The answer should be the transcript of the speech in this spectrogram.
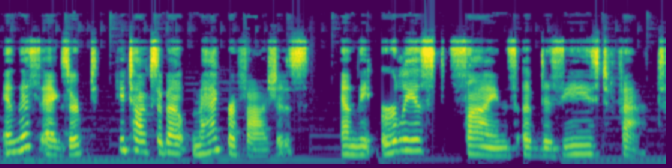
In this excerpt, he talks about macrophages and the earliest signs of diseased fat?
